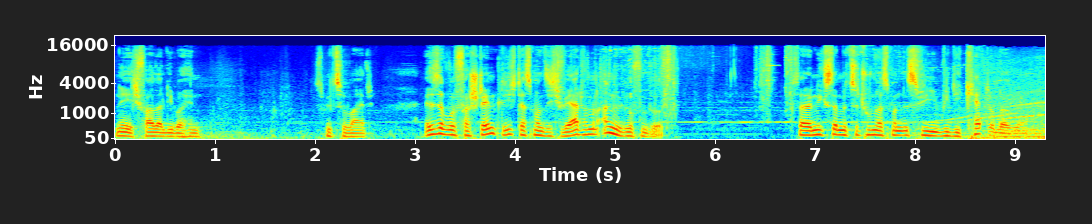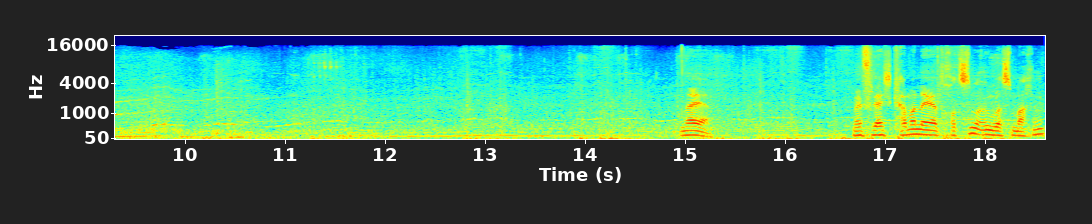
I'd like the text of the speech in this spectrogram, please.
Nee, ich fahre da lieber hin. Ist mir zu weit. Es ist ja wohl verständlich, dass man sich wehrt, wenn man angegriffen wird. Das hat ja nichts damit zu tun, dass man ist wie, wie die Cat oder so. Naja. Ich meine, vielleicht kann man da ja trotzdem noch irgendwas machen.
